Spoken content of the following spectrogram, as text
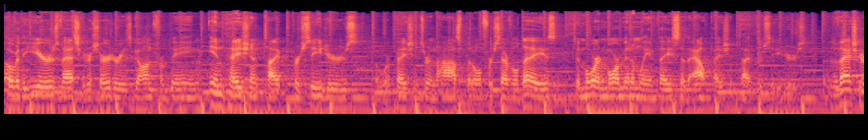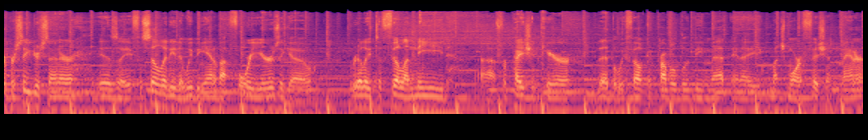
Over the years, vascular surgery has gone from being inpatient type procedures where patients are in the hospital for several days to more and more minimally invasive outpatient type procedures. The Vascular Procedure Center is a facility that we began about four years ago really to fill a need uh, for patient care that we felt could probably be met in a much more efficient manner.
